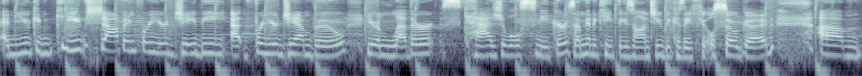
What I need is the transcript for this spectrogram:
And you can keep shopping for your JB, uh, for your Jambu, your leather casual sneakers. I'm going to keep these on too because they feel so good. Um,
